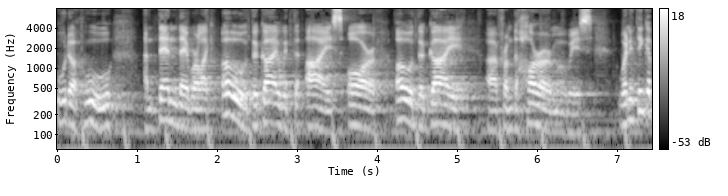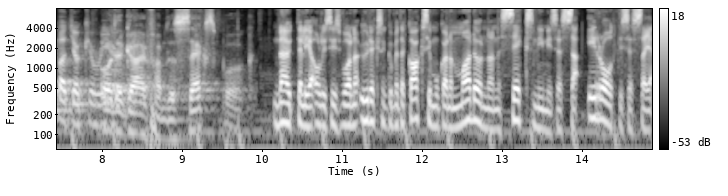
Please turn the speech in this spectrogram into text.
Udo who, and then they were like, "Oh, the guy with the eyes," or "Oh, the guy uh, from the horror movies." When you think about your career, Or the guy from the sex book. Näyttelijä oli siis vuonna 1992 mukana Madonnan Sex-nimisessä eroottisessa ja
